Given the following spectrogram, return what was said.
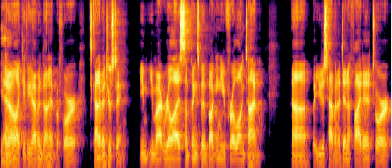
Yeah. You know, like if you haven't done it before, it's kind of interesting. You, you might realize something's been bugging you for a long time, uh, but you just haven't identified it, or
